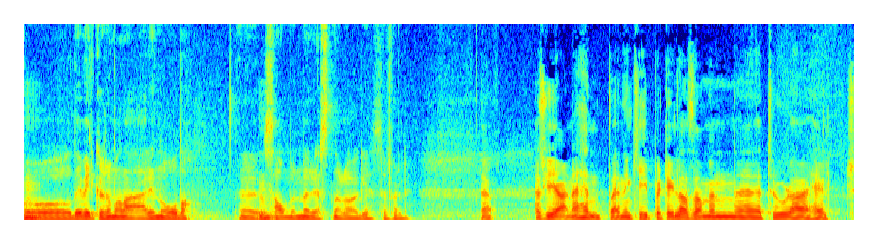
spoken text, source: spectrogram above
Og det virker som man er i nå, da. Eh, Mm. Sammen med resten av laget, selvfølgelig. Jeg skulle gjerne henta inn en keeper til, altså, men eh, jeg tror det er helt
